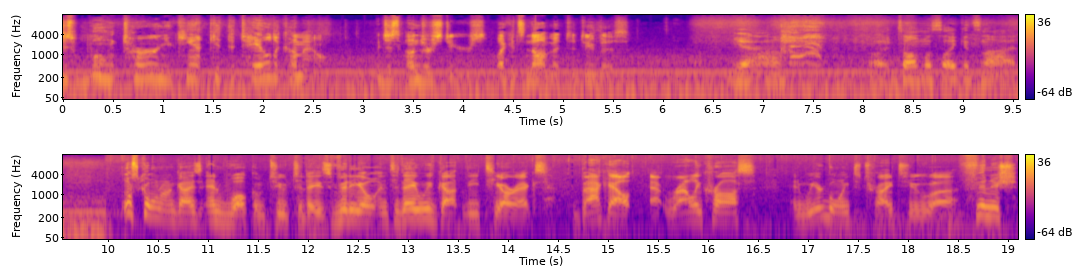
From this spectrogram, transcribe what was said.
just won't turn. You can't get the tail to come out. It just understeers like it's not meant to do this. Yeah. it's almost like it's not. What's going on guys and welcome to today's video and today we've got the TRX back out at Rallycross and we are going to try to uh, finish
